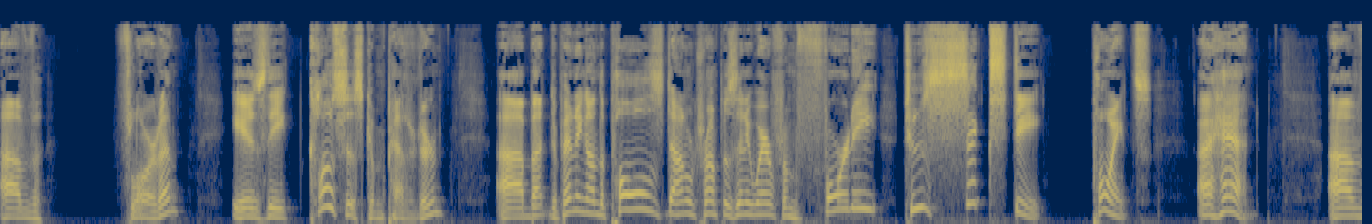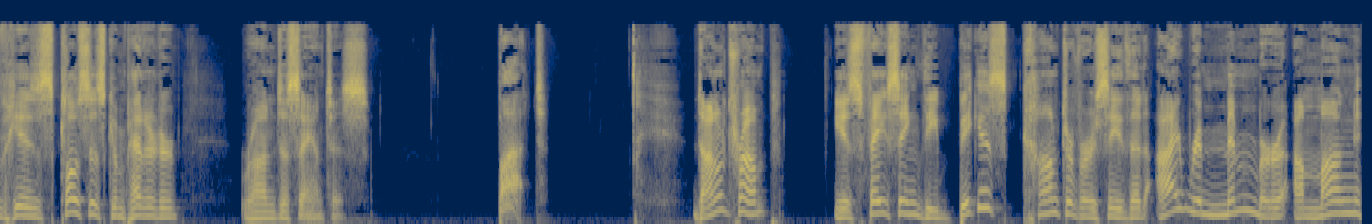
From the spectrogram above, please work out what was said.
of Florida, is the closest competitor. Uh, but depending on the polls, Donald Trump is anywhere from 40 to 60 points ahead of his closest competitor, Ron DeSantis. But Donald Trump is facing the biggest controversy that I remember among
